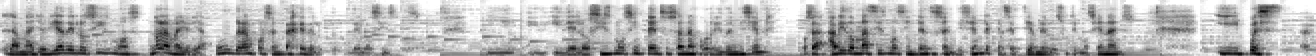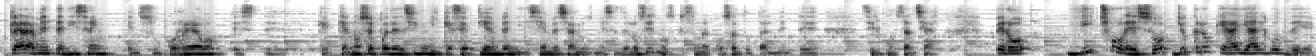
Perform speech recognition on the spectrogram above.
la mayoría de los sismos, no la mayoría, un gran porcentaje de, los sismos y, y, de los sismos intensos han ocurrido en diciembre. O sea, ha habido más sismos intensos en diciembre que en septiembre en los últimos 100 años. Y pues claramente dicen en su correo, este, que, no se puede decir ni que septiembre ni diciembre sean los meses de los sismos, que es una cosa totalmente circunstancial. Pero dicho eso, yo creo que hay algo de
